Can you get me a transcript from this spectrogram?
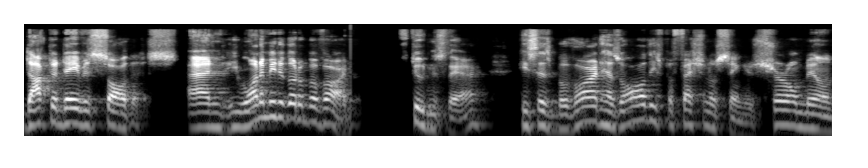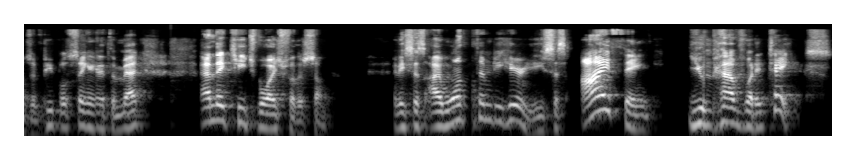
Dr. Davis saw this and he wanted me to go to Brevard, students there. He says Brevard has all these professional singers, Sherrill Milnes and people singing at the Met, and they teach voice for the summer. And he says, I want them to hear you. He says, I think you have what it takes.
